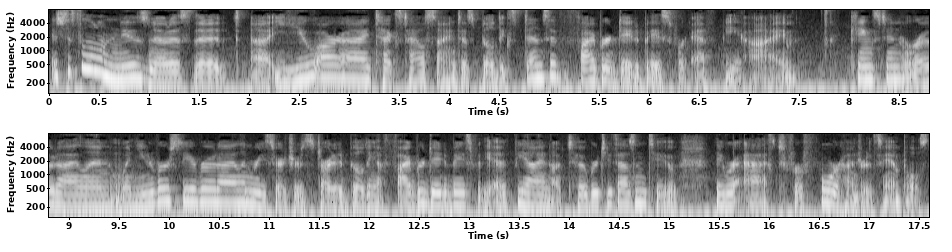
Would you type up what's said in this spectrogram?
It's just a little news notice that uh, URI textile scientists build extensive fiber database for FBI. Kingston, Rhode Island, when University of Rhode Island researchers started building a fiber database for the FBI in October 2002, they were asked for 400 samples.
